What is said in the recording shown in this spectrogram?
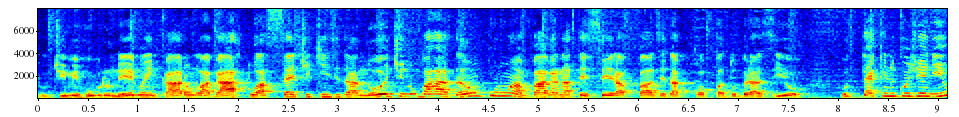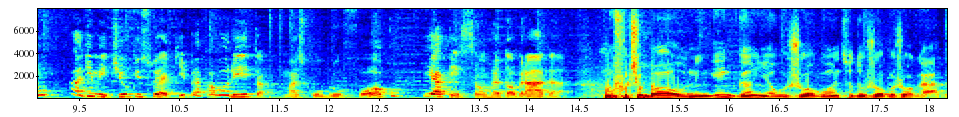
O time rubro-negro encara o Lagarto às 7h15 da noite no Barradão por uma vaga na terceira fase da Copa do Brasil. O técnico Geninho admitiu que sua equipe é favorita, mas cobrou foco e atenção redobrada. No futebol, ninguém ganha o jogo antes do jogo jogado.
